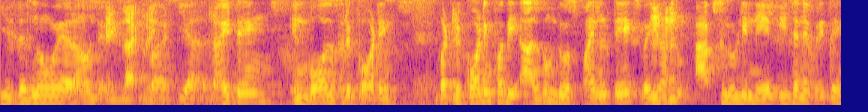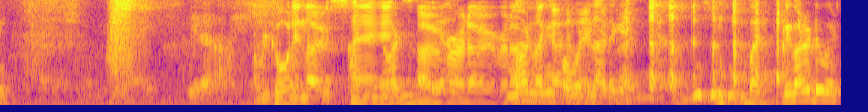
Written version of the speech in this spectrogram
You- There's no way around it. Exactly. But yeah, writing involves recording, but recording for the album, those final takes where you have to Mm-hmm. absolutely nail each and everything. Yeah. I'm recording those snare not- hits over yeah. and over and not over. looking forward to that again. But we got to do it.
